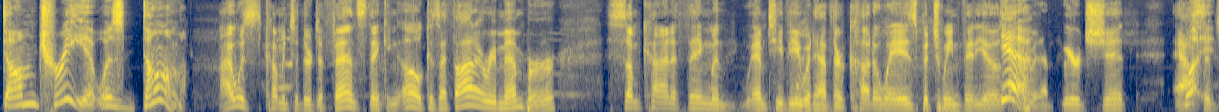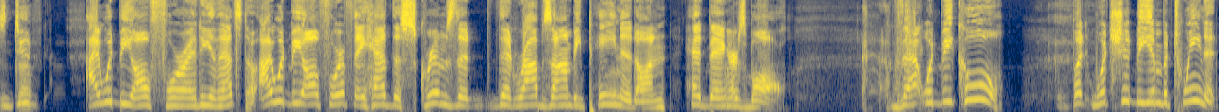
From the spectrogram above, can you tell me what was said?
dumb tree. It was dumb. I was coming to their defense, thinking, oh, because I thought I remember some kind of thing when MTV would have their cutaways between videos. Yeah. they would have weird shit, Well, acid stuff. dude, I would be all for any of that stuff. I would be all for if they had the scrims that that Rob Zombie painted on Headbangers Ball. That would be cool. But what should be in between it?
